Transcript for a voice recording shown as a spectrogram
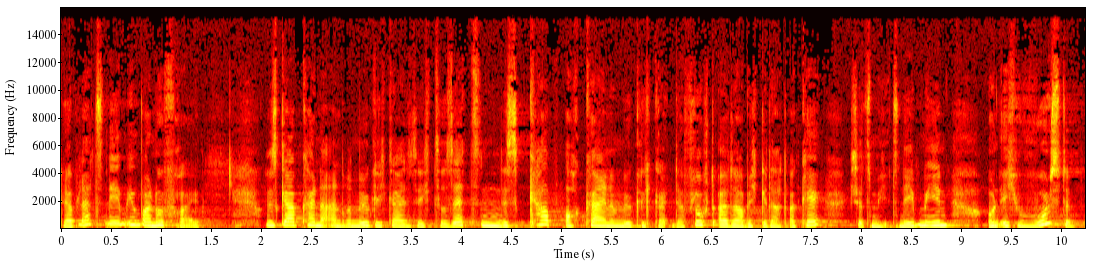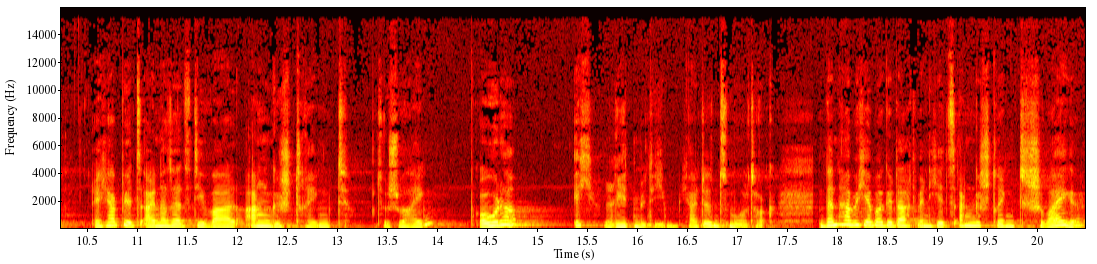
Der Platz neben ihm war nur frei. Und es gab keine andere Möglichkeit, sich zu setzen. Es gab auch keine Möglichkeit der Flucht. Also habe ich gedacht, okay, ich setze mich jetzt neben ihn. Und ich wusste, ich habe jetzt einerseits die Wahl, angestrengt zu schweigen oder ich rede mit ihm. Ich halte einen Smalltalk. Dann habe ich aber gedacht, wenn ich jetzt angestrengt schweige,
